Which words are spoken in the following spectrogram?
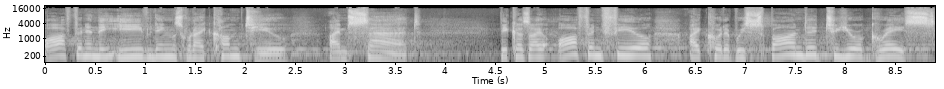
often in the evenings when I come to you, I'm sad because I often feel I could have responded to your grace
